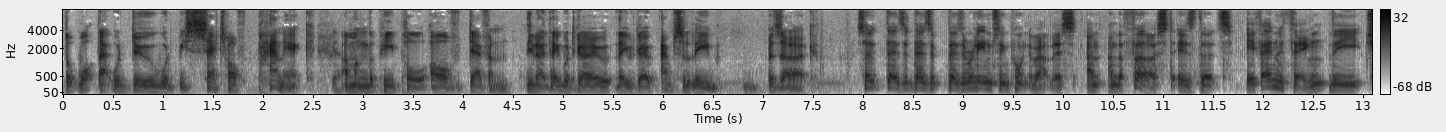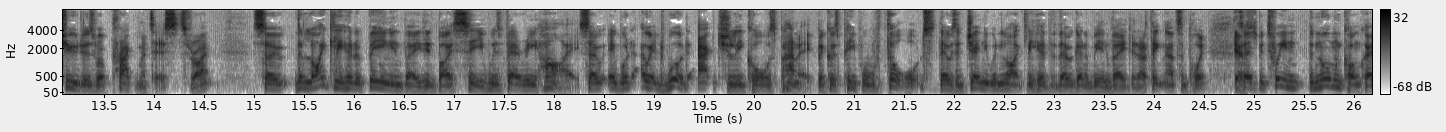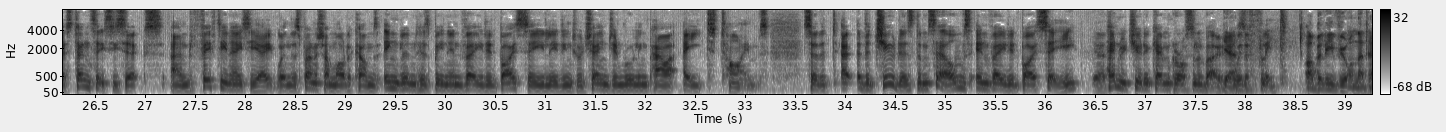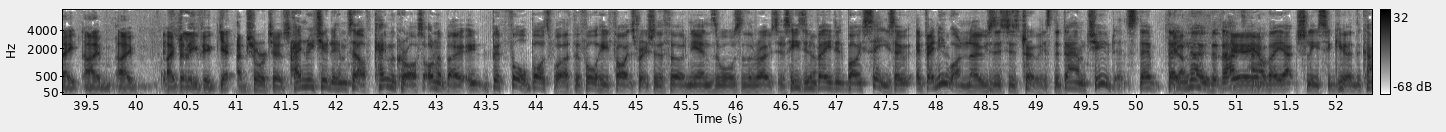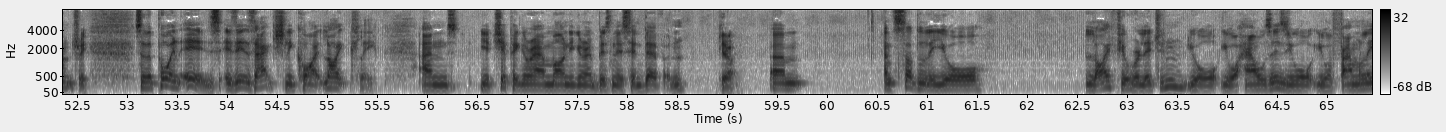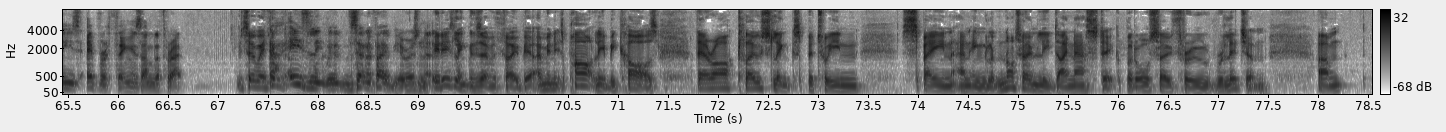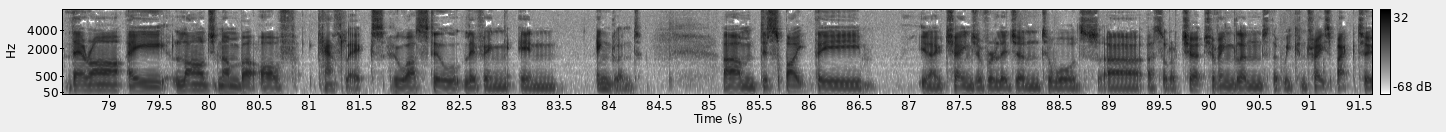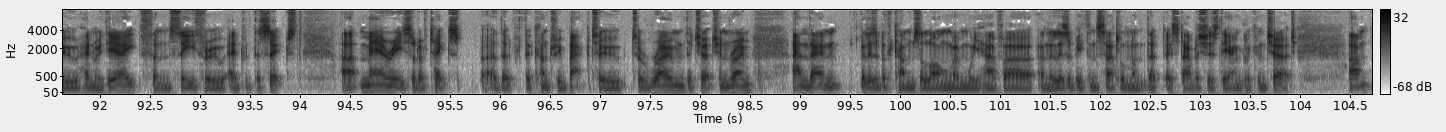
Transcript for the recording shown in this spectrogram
that what that would do would be set off panic among the people of Devon. You know, they would go they would go absolutely berserk. So there's a, there's a there's a really interesting point about this, and and the first is that if anything, the Tudors were pragmatists, right? So the likelihood of being invaded by sea was very high. So it would it would actually cause panic because people thought there was a genuine likelihood that they were going to be invaded. I think that's the point. Yes. So between the Norman conquest, 1066, and 1588, when the Spanish Armada comes, England has been invaded by sea, leading to a change in ruling power eight times. So the, uh, the Tudors themselves invaded by sea. Yes. Henry Tudor came across on a boat Yes. with a fleet. I believe you on that eight. I I, I believe you. Yeah, I'm sure it is. Henry Tudor himself came across on a boat before Bosworth, before he fights Richard III and he ends the Wars of the Roses. He's invaded by sea. So if anyone knows this is true, it's the damn Tudors. They're, they Yeah. know that that's Yeah, how they actually secured the country. So the point is, is it's actually quite likely. And you're chipping around minding your own business in Devon, Yeah. Um, and suddenly your life, your religion, your your houses, your your families, everything is under threat. So think That is linked with xenophobia, isn't it? It is linked with xenophobia. I mean, it's partly because there are close links between Spain and England, not only dynastic, but also through religion. Um, there are a large number of Catholics who are still living in England, um, despite the you know change of religion towards uh, a sort of Church of England that we can trace back to Henry VIII and see through Edward VI. Uh, Mary sort of takes uh, the, the country back to, to Rome, the Church in Rome, and then Elizabeth comes along and we have uh, an Elizabethan settlement that establishes the Anglican Church. Um,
